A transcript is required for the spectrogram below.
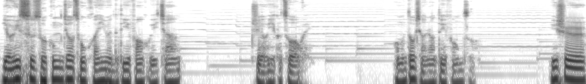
有一次坐公交从很远的地方回家，只有一个座位，我们都想让对方坐，于是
